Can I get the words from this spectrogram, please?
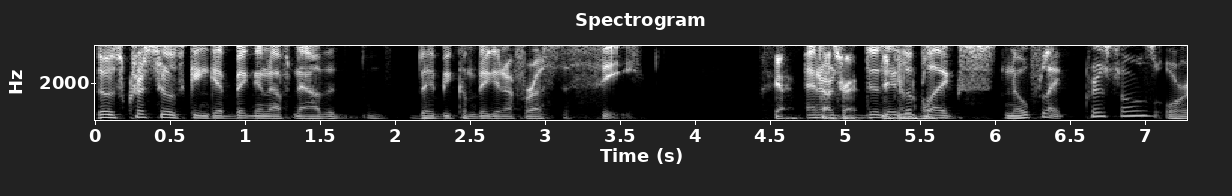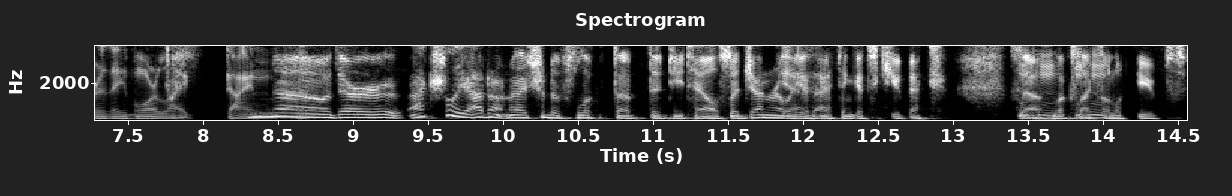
those crystals can get big enough now that they become big enough for us to see. Yeah, And that's are- right. do You they look hold- like snowflake crystals, or are they more like diamond? No, they're actually. I don't. know. I should have looked up the details. So generally, Yeah. I think it's cubic. So Mhm, it looks like mhm. little cubes.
